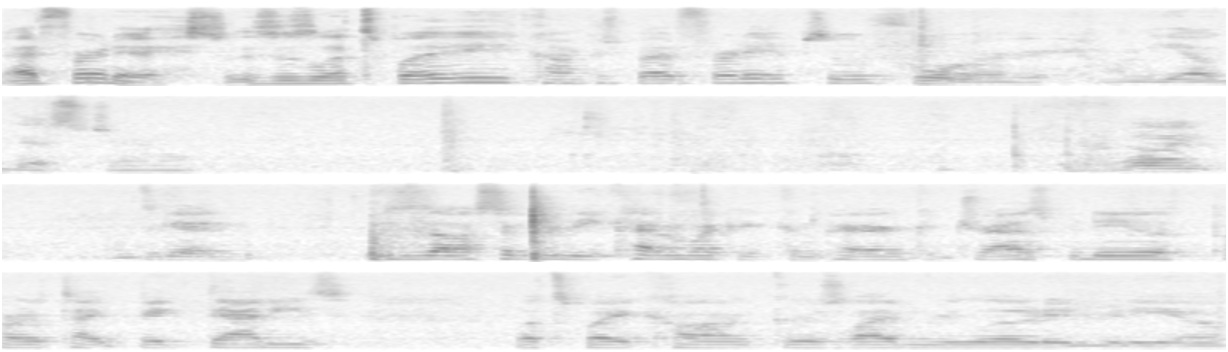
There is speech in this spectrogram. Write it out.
Bad Fur Day. So this is Let's Play Conker's Bad Fur Day, episode four on the Elgus channel. Oh, and once again, this is also gonna be kind of like a compare and contrast video with Prototype Big Daddy's Let's Play Conker's Live and Reloaded video.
